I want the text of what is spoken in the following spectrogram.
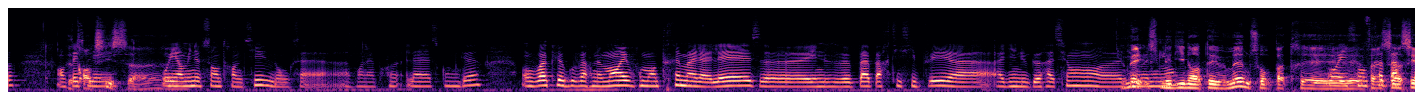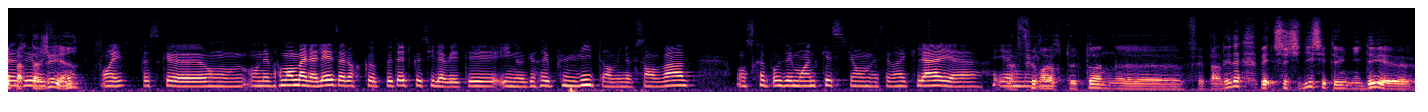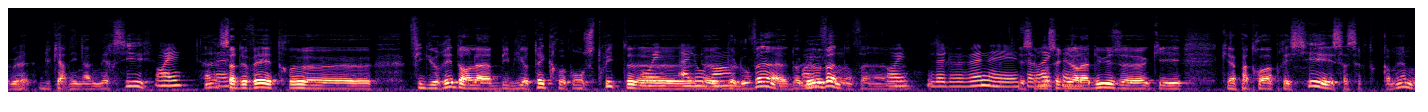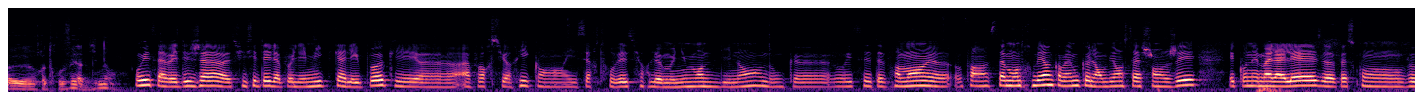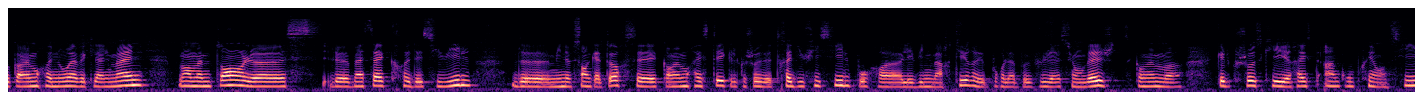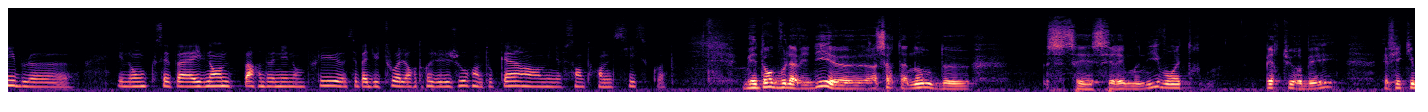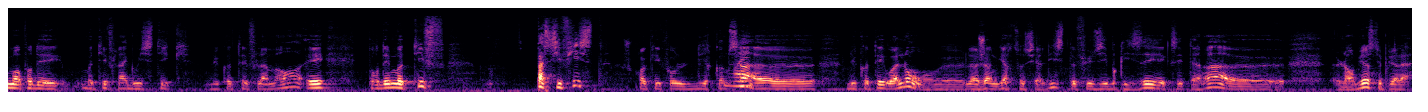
En fait, 36, hein. Oui, en 1936, donc ça, avant la, la, Seconde Guerre. On voit que le gouvernement est vraiment très mal à l'aise euh, et ne veut pas participer à, l'inauguration euh, Mais les Dinantais eux-mêmes ne sont pas très, oui, sont très assez partagés. Hein. Oui, parce qu'on on est vraiment mal à l'aise alors que peut-être que s'il avait été inauguré plus vite en 1920, on serait posé moins de questions. Mais c'est vrai que là, il y a. Il y a la fureur teutonne euh, fait parler d'elle. Mais ceci dit, c'était une idée euh, du cardinal Mercier. Oui. Hein, ça devait être euh, figuré dans la bibliothèque reconstruite de, Louvain, de Leuven. Enfin, oui, de Leuven. Et, c'est Monseigneur Laduse qui n'a pas trop apprécié, et ça s'est quand même retrouvé à Dinan. Oui, ça avait déjà suscité la polémique à l'époque, et a fortiori quand il s'est retrouvé sur le monument de Dinan. Donc, oui, c'était vraiment euh, enfin, ça montre bien quand même que l'ambiance a changé et qu'on est mal à l'aise parce qu'on veut quand même renouer avec l'Allemagne. Mais en même temps, le, massacre des civils de 1914, c'est quand même resté quelque chose de très difficile pour euh, les villes martyrs et pour la population belge. C'est quand même euh, quelque chose qui reste incompréhensible. et donc, c'est pas évident de pardonner non plus. C'est pas du tout à l'ordre du jour, en tout cas en 1936, quoi. Mais donc, vous l'avez dit, un certain nombre de ces cérémonies vont être perturbées, effectivement pour des motifs linguistiques du côté flamand et pour des motifs pacifistes, je crois qu'il faut le dire comme ça, euh, du côté wallon. Euh, la jeune garde socialiste, le fusil brisé, etc. Euh, l'ambiance n'est plus à,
